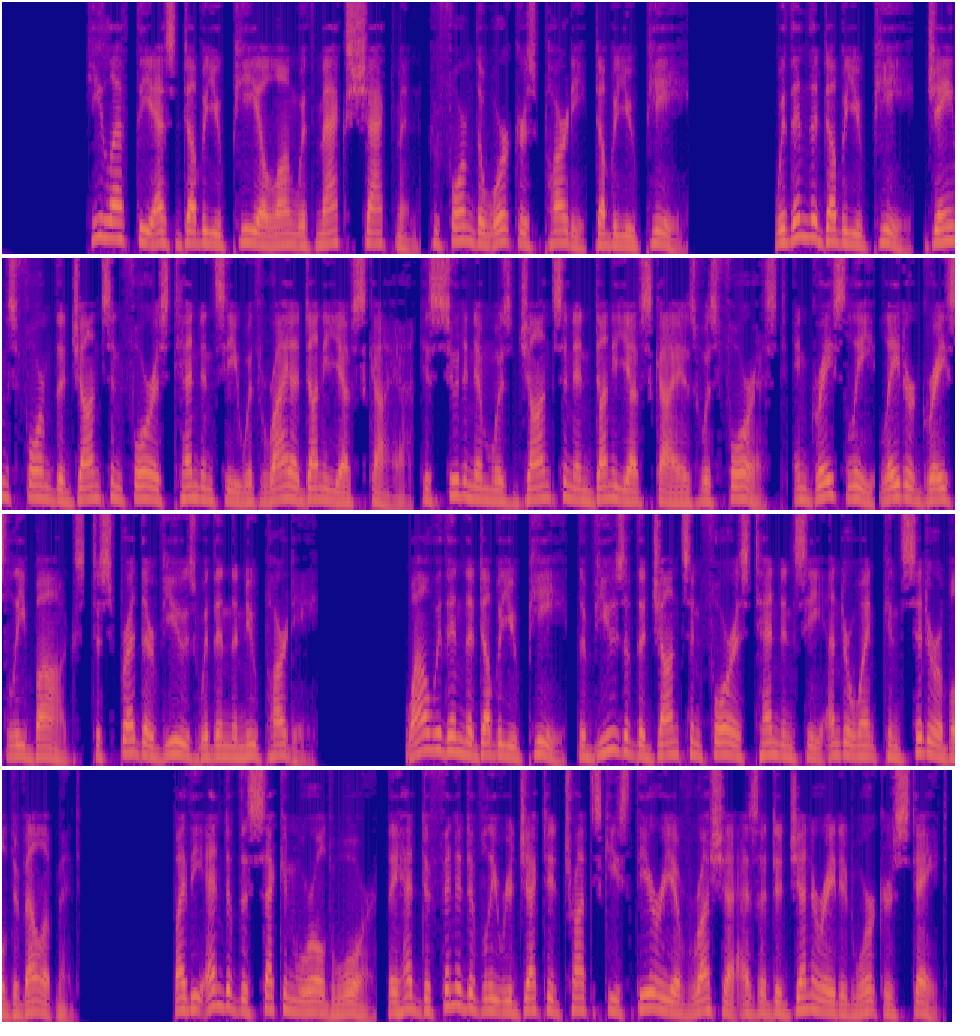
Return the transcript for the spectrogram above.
He left the SWP along with Max Shachtman, who formed the Workers' Party WP. Within the WP, James formed the Johnson Forest Tendency with Raya Dunayevskaya his pseudonym was Johnson and Dunayevskaya's was Forest and Grace Lee, later Grace Lee Boggs to spread their views within the new party. While within the WP, the views of the Johnson-Forest tendency underwent considerable development. By the end of the Second World War, they had definitively rejected Trotsky's theory of Russia as a degenerated workers' state.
